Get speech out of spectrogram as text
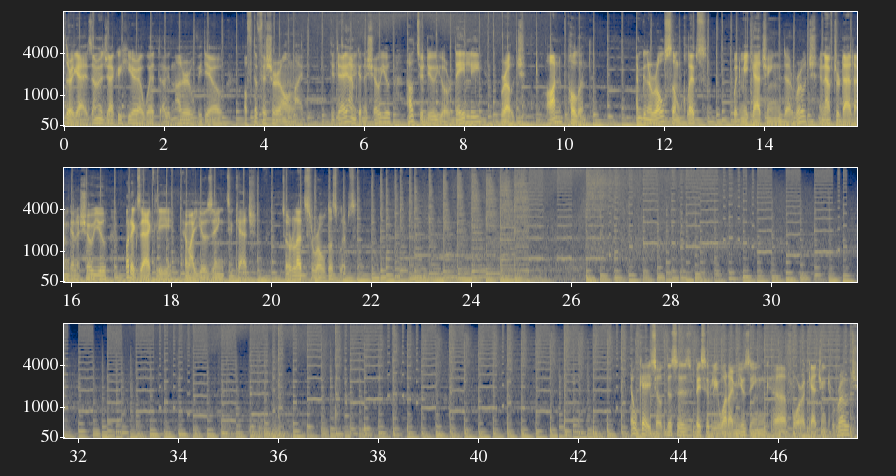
there guys, I'm Jaku here with another video of the Fisher Online. Today I'm gonna show you how to do your daily roach on Poland. I'm gonna roll some clips with me catching the roach and after that I'm gonna show you what exactly am I using to catch. So let's roll those clips. Okay, so this is basically what I'm using uh, for catching the roach.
